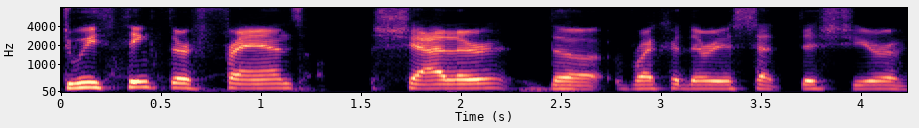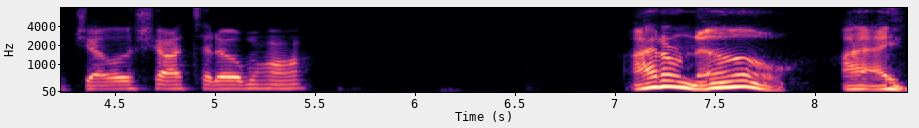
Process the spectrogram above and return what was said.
Do we think their fans shatter the record they already set this year of Jello shots at Omaha? I don't know. I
